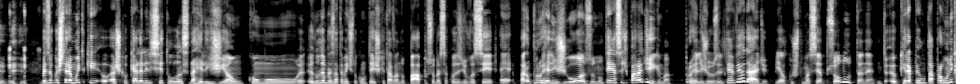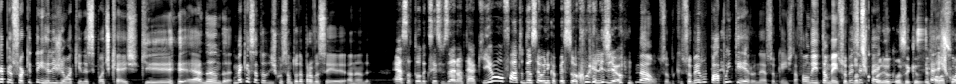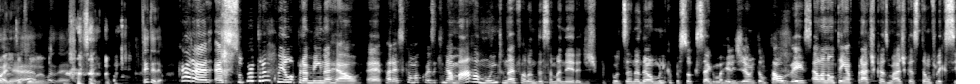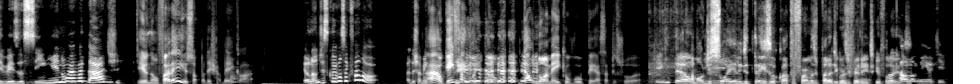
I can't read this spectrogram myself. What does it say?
Mas eu gostaria muito que. Eu acho que o Keller ele cita o lance da religião como. Eu, eu não lembro exatamente do contexto que tava no papo sobre essa coisa de você. É, para o pro religioso, não tem essa de paradigma. Pro religioso, ele tem a verdade. E ela costuma ser absoluta, né? Então eu queria perguntar pra única pessoa que tem religião aqui nesse podcast, que é a Ananda. Como é que é essa discussão toda pra você, Ananda? Essa toda que vocês fizeram até aqui ou o fato de eu ser a única pessoa com religião? Não, sobre, sobre o papo inteiro, né? Sobre o que a gente tá falando. E também Você sobre pode esse escolher o aspecto. que você quiser É, falar escolhe, sobre, não tem é, problema. é, isso aí. Você entendeu? Cara, é, é super tranquilo pra mim, na real. É, parece que é uma coisa que me amarra muito, né? Falando dessa maneira, de tipo, putz, a Ananda é a única pessoa que segue uma religião, então talvez ela não tenha práticas mágicas tão flexíveis assim. E não é verdade. Eu não falei isso, só pra deixar bem claro. Eu não disse que foi você que falou. Pra deixar bem Ah, alguém falou então. Dá o nome aí que eu vou pegar essa pessoa. Então. Amaldiçoa ele de três ou quatro formas de paradigmas diferentes. Quem falou botar o isso? nominho aqui.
